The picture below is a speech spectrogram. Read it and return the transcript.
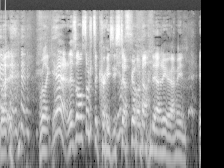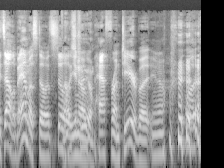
but we're like, "Yeah, there's all sorts of crazy stuff going on down here." I mean, it's Alabama still. It's still That's you know true. half frontier, but you know. well, and,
